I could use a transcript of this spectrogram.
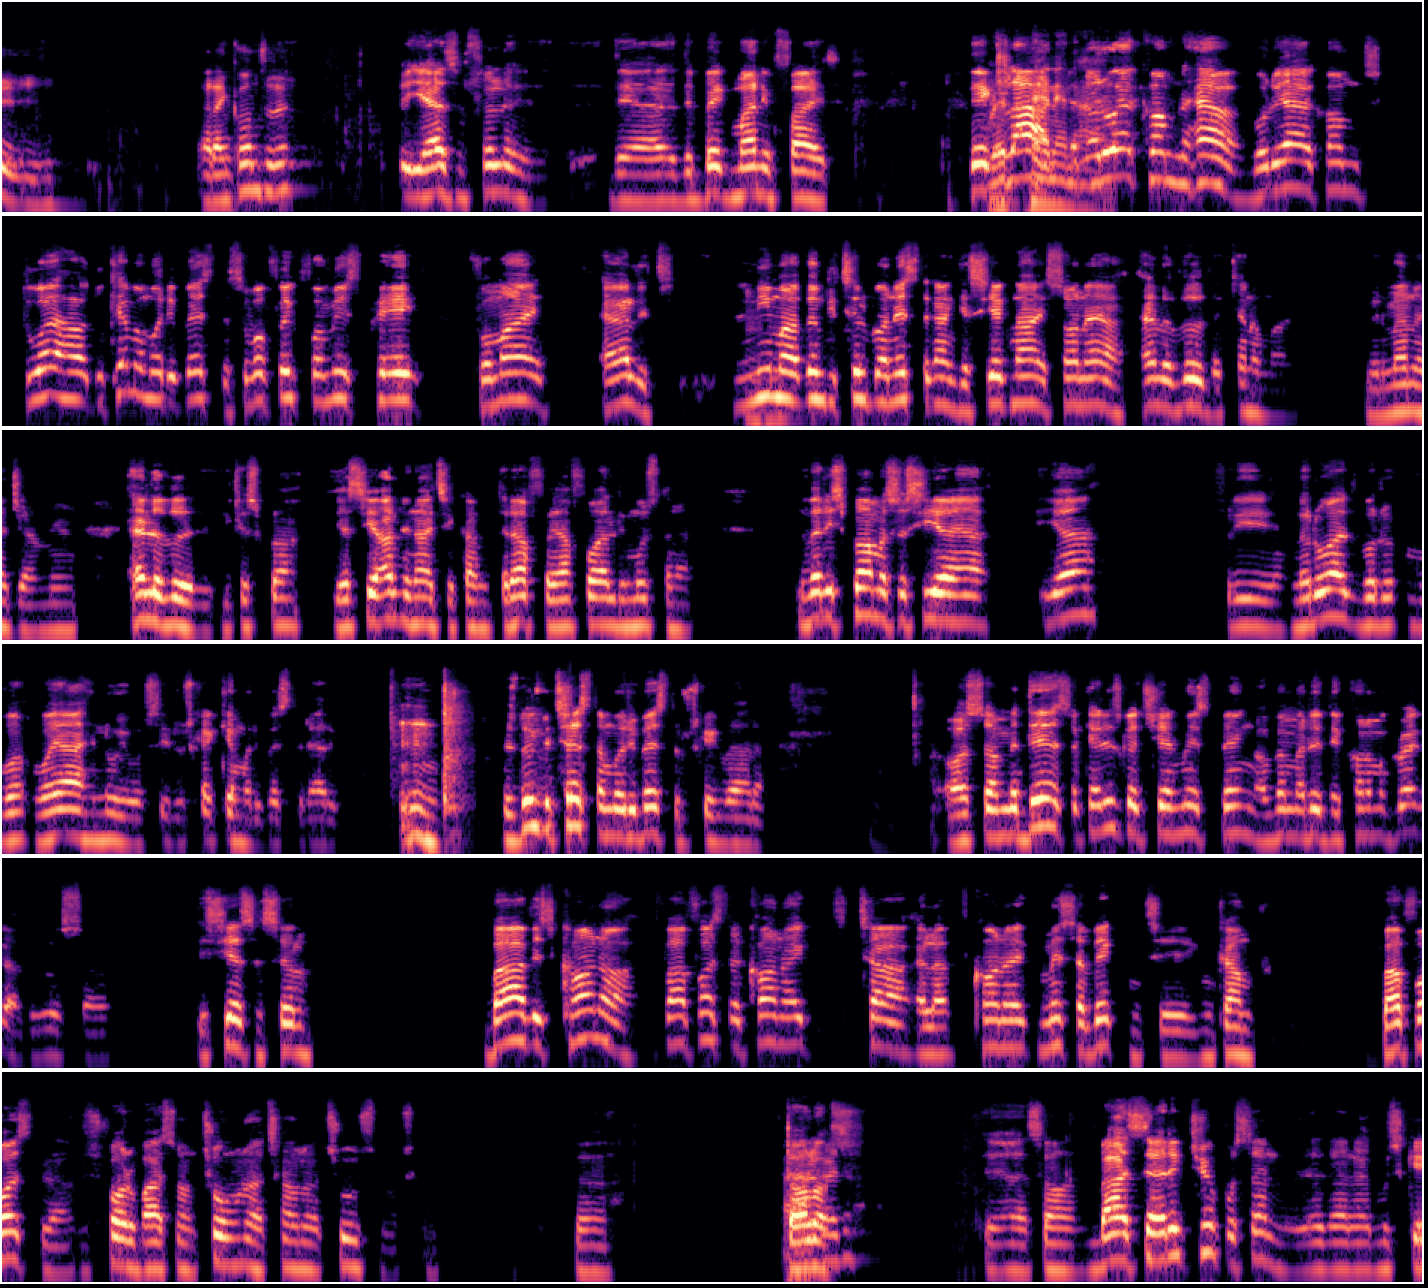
Er der en grund til det? Ja, selvfølgelig. Det er the big money fight. Det er Red klart, at når du er kommet her, hvor du er kommet, du er her, du kæmper mod de bedste, så hvorfor ikke få mest pay for mig, ærligt. Lige meget hvem de tilbyder næste gang, jeg siger ikke nej, sådan er jeg. Alle ved, der kender mig. Min manager, min, alle ved det, de kan spørge. Jeg siger aldrig nej til kamp, det er derfor, jeg får alle de modstandere. Hvad de spørger mig, så siger jeg, ja, fordi når du er, hvor, du, hvor, hvor jeg er henne nu i UFC, du skal ikke kæmpe de bedste, det er det. Hvis du ikke vil teste mod de bedste, du skal ikke være der. Og så med det, så kan jeg lige så godt tjene mest penge, og hvem er det? Det er Conor McGregor, du ved, så det siger sig selv. Bare hvis Conor, bare forestil dig, at Conor ikke tager, eller Conor ikke misser vægten til en kamp. Bare forestil dig, så får du bare sådan 200-300.000 måske. Så, dollars. Ja, så bare så er det ikke 20 procent, eller måske,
